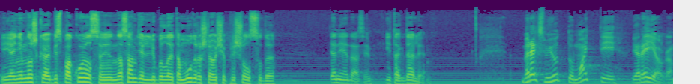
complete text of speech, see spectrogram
И я немножко беспокоился, на самом деле ли было это мудро, что я вообще пришел сюда, ja nii edasi. и так далее. Me rääkisime juttu Mati ja Reioga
